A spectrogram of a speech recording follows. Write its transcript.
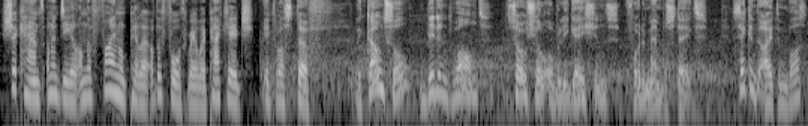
shook hands on a deal on the final pillar of the fourth railway package. It was tough. The Council didn't want social obligations for the Member States. Second item was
